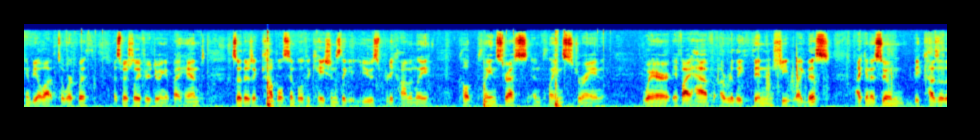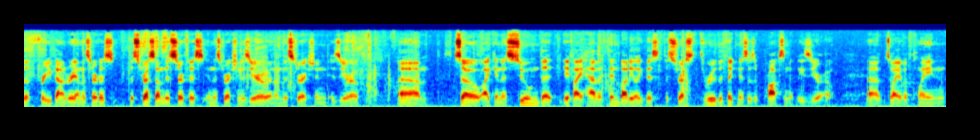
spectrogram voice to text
can be a lot to work with, especially if you're doing it by hand. So there's a couple simplifications that get used pretty commonly called plane stress and plane strain, where if I have a really thin sheet like this, I can assume because of the free boundary on the surface, the stress on this surface in this direction is zero and on this direction is zero. Um, so I can assume that if I have a thin body like this, the stress through the thickness is approximately zero. Uh, so I have a plane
